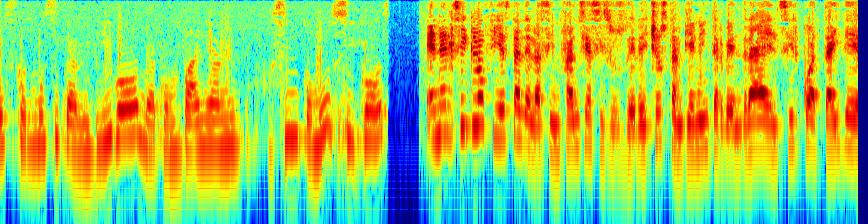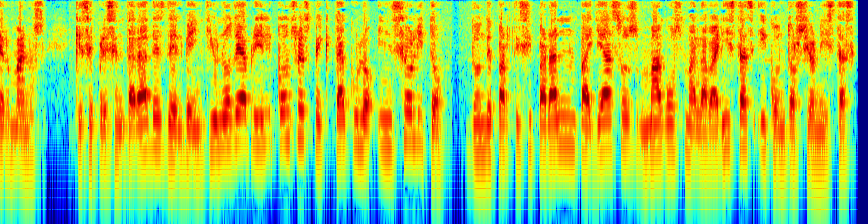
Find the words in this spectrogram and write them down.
es con música en vivo, me acompañan cinco músicos. En el ciclo Fiesta de las Infancias y sus Derechos también intervendrá el Circo Atay de Hermanos, que se presentará desde el 21 de abril con su espectáculo Insólito, donde participarán payasos, magos, malabaristas y contorsionistas.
